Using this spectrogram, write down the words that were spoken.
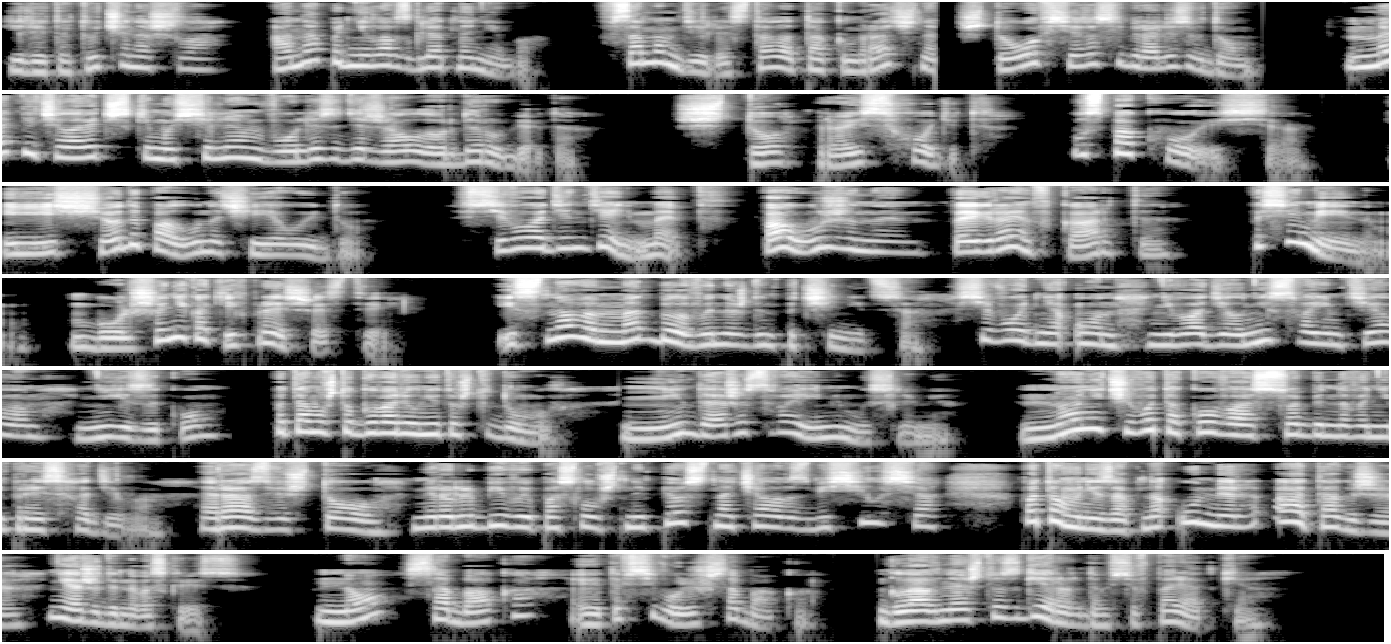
Или это туча нашла?» Она подняла взгляд на небо. В самом деле стало так мрачно, что все засобирались в дом. Мэтт нечеловеческим усилием воли задержал лорда Руберта. «Что происходит? Успокойся. И еще до полуночи я уйду. Всего один день, Мэтт. Поужинаем, поиграем в карты. По-семейному. Больше никаких происшествий». И снова Мэтт был вынужден подчиниться. Сегодня он не владел ни своим телом, ни языком, потому что говорил не то, что думал, ни даже своими мыслями. Но ничего такого особенного не происходило. Разве что миролюбивый послушный пес сначала взбесился, потом внезапно умер, а также неожиданно воскрес. Но собака — это всего лишь собака. Главное, что с Герардом все в порядке.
